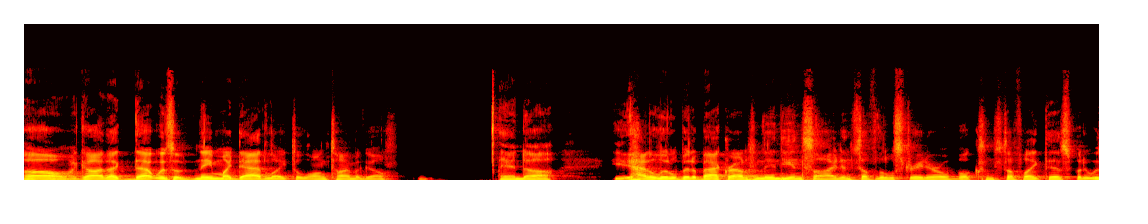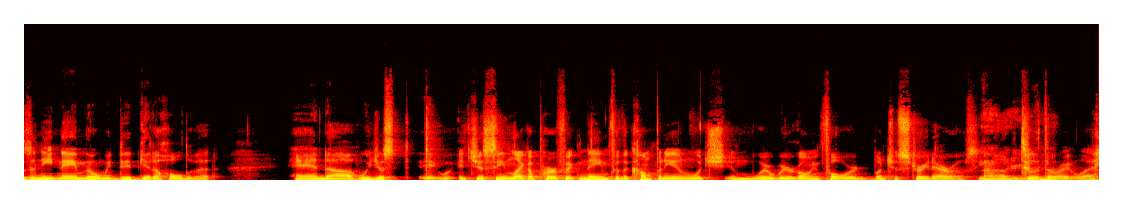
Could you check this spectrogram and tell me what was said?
Oh my God, that that was a name my dad liked a long time ago, and uh, he had a little bit of background from the Indian side and stuff, little straight arrow books and stuff like this. But it was a neat name though when we did get a hold of it, and uh, we just it, it just seemed like a perfect name for the company in which in where we were going forward. Bunch of straight arrows, you know, to do it the right way.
